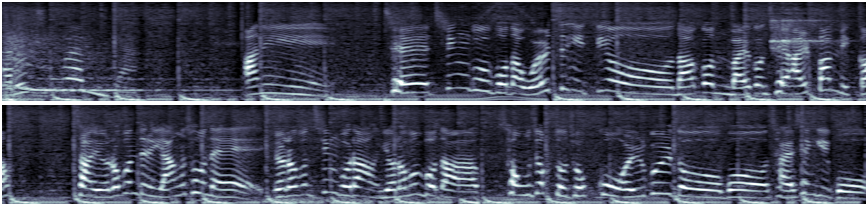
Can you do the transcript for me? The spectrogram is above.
바로 친구합니다. 아니 제 친구보다 월등히 뛰어나건 말건 제 알바입니까? 자 여러분들이 양손에 여러분 친구랑 여러분보다 성적도 좋고 얼굴도 뭐 잘생기고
